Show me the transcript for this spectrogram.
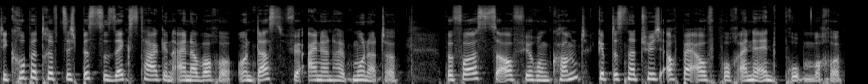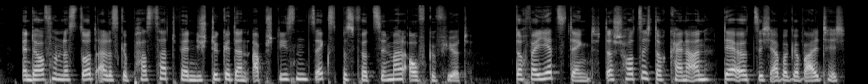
Die Gruppe trifft sich bis zu sechs Tage in einer Woche und das für eineinhalb Monate. Bevor es zur Aufführung kommt, gibt es natürlich auch bei Aufbruch eine Endprobenwoche. In der Hoffnung, dass dort alles gepasst hat, werden die Stücke dann abschließend sechs bis 14 Mal aufgeführt. Doch wer jetzt denkt, das schaut sich doch keiner an, der irrt sich aber gewaltig.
